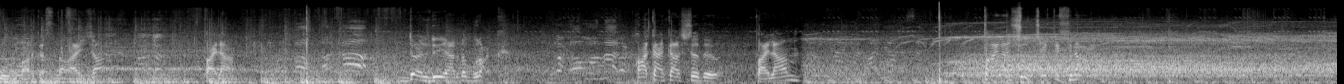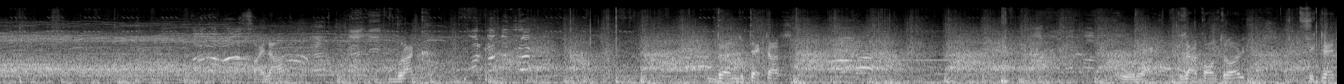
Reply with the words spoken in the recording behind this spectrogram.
Uğur'un arkasında Aycan. Taylan. Döndüğü yerde Burak. Hakan karşıladı. Taylan. Taylan şut çekti Sinan. Taylan. Burak. Arkanda Burak. Döndü tekrar. Uğur var. Güzel kontrol. Fikret.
